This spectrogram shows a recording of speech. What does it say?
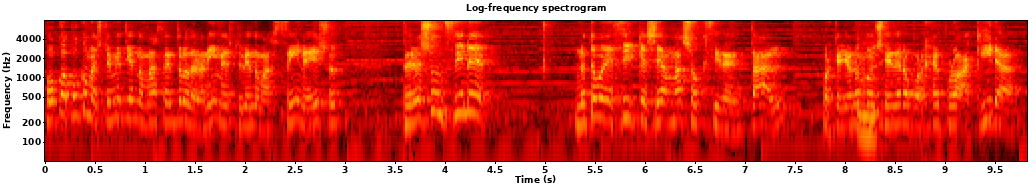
poco a poco me estoy metiendo más dentro del anime, estoy viendo más cine y eso. Pero es un cine no te voy a decir que sea más occidental, porque yo no considero, por ejemplo, Akira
